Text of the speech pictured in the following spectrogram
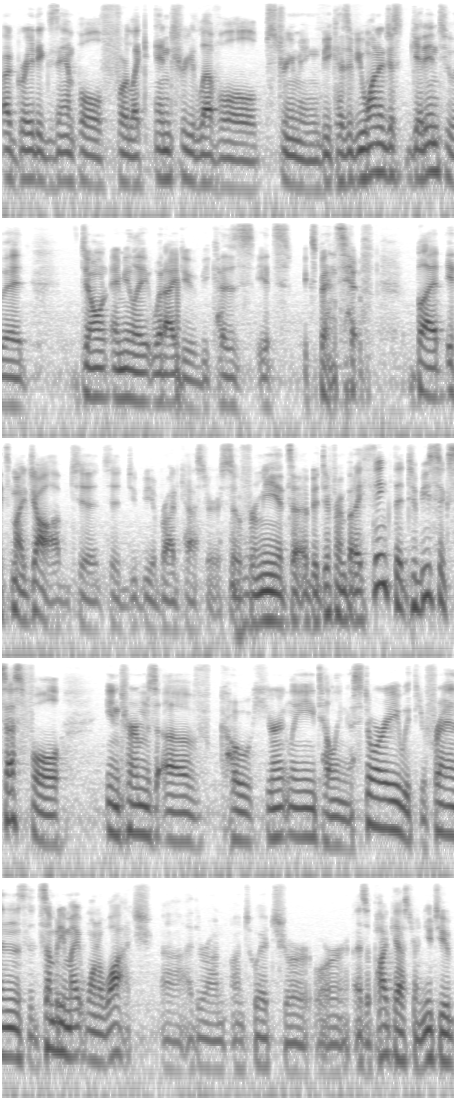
a great example for like entry level streaming because if you want to just get into it, don't emulate what I do because it's expensive. But it's my job to to do, be a broadcaster. So mm-hmm. for me, it's a, a bit different. But I think that to be successful in terms of coherently telling a story with your friends that somebody might want to watch, uh, either on, on Twitch or, or as a podcast or on YouTube.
